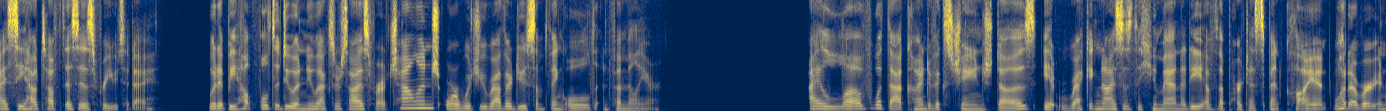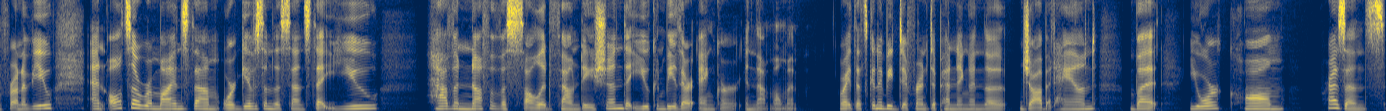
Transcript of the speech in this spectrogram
I see how tough this is for you today. Would it be helpful to do a new exercise for a challenge, or would you rather do something old and familiar? I love what that kind of exchange does. It recognizes the humanity of the participant, client, whatever in front of you, and also reminds them or gives them the sense that you have enough of a solid foundation that you can be their anchor in that moment, right? That's going to be different depending on the job at hand, but your calm presence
